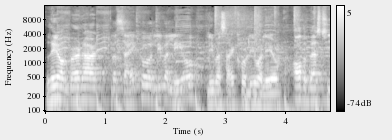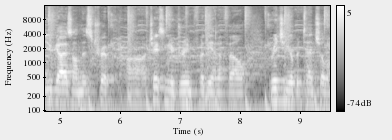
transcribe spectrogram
Leo and Bernhard, Lieber Seiko, lieber Leo, Lieber Seiko, lieber Leo, all the best to you guys on this trip, uh, chasing your dream for the NFL, reaching your potential.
